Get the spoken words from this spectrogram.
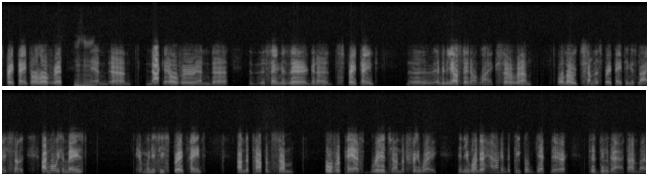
spray paint all over it Mhm. and um, knock it over, and uh, the same as they're going to spray paint uh, everything else they don't like. So, um, although some of the spray painting is nice, some, I'm always amazed when you see spray paint on the top of some overpass bridge on the freeway, and you wonder how did the people get there to do that? I'm, I,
